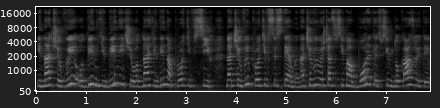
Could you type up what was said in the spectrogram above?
іначе ви один єдиний чи одна єдина проти всіх, наче ви проти системи, наче ви весь час всіма боретесь, всім доказуєте,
